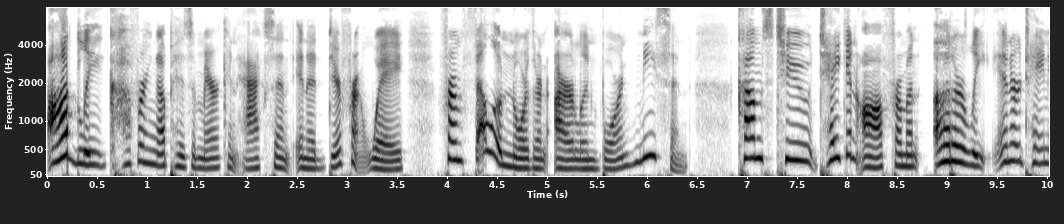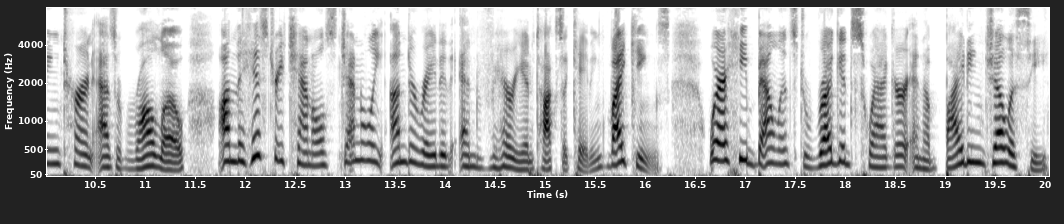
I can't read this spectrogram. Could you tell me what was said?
oddly covering up his American accent in a different way from fellow Northern Ireland born Neeson comes to taken off from an utterly entertaining turn as Rollo on the History Channel's generally underrated and very intoxicating Vikings, where he balanced rugged swagger and a biting jealousy,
